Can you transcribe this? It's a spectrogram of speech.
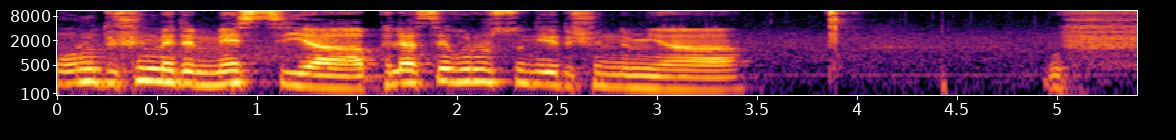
Onu düşünmedim Messi ya. Plase vurursun diye düşündüm ya. Uf.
